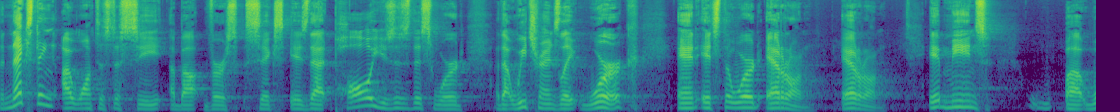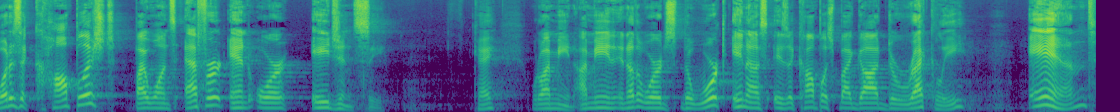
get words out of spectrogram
The next thing I want us to see about verse 6 is that Paul uses this word that we translate work, and it's the word ergon ergon. It means uh, what is accomplished by one's effort and or agency. Okay? What do I mean? I mean, in other words, the work in us is accomplished by God directly and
